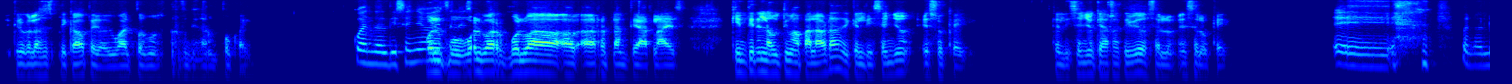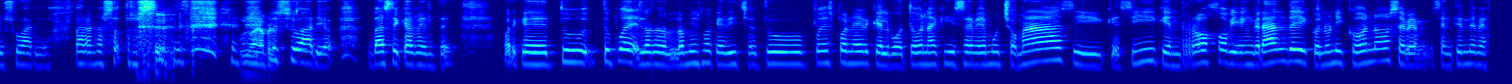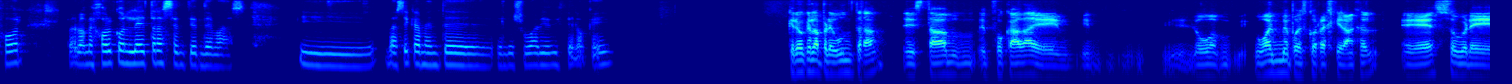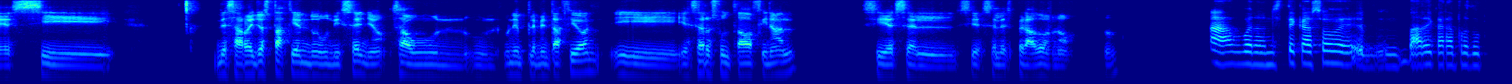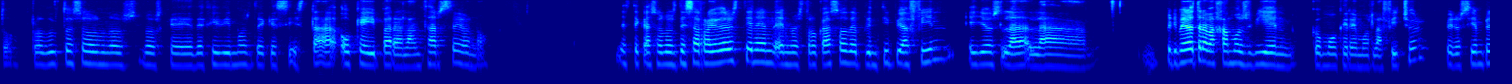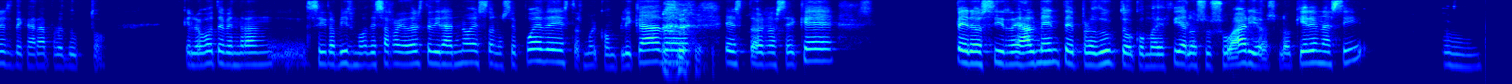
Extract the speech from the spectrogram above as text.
Creo que lo has explicado, pero igual podemos profundizar un poco ahí. Cuando el diseño... Vuelvo, a, vuelvo a, replantearla. Es, ¿Quién tiene la última palabra de que el diseño es ok? Que el diseño que has recibido es el, es el ok. Eh, bueno, el usuario, para nosotros. el usuario, básicamente. Porque tú, tú puedes, lo, mismo que he dicho, tú puedes poner que el botón aquí se ve mucho más y que sí, que en rojo, bien grande y con un icono se, ve, se entiende mejor, pero a lo mejor con letras se entiende más. Y básicamente el usuario dice el ok, creo que la pregunta está enfocada en, luego, igual me puedes corregir Ángel, es sobre si desarrollo está haciendo un diseño, o sea, una implementación y, ese resultado final, si es el, si es el esperado o no. Ah, bueno, en este caso eh, va de cara a producto. Productos son los, los que decidimos de que si está ok para lanzarse o no en este caso, los desarrolladores tienen, en nuestro caso, de principio a fin, ellos la, primero trabajamos bien como queremos la feature, pero siempre es de cara a producto. Que luego te vendrán, sí, lo mismo, desarrolladores te dirán, no, esto no se puede, esto es muy complicado, esto no sé qué. Pero si realmente el producto, como decía, los usuarios lo quieren así, mm,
